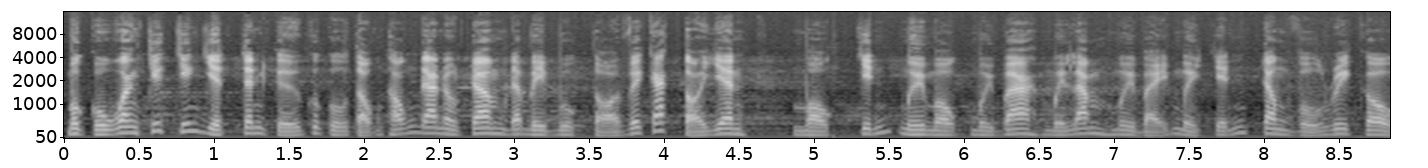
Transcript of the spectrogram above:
Một cựu quan chức chiến dịch tranh cử của cựu Tổng thống Donald Trump đã bị buộc tội với các tội danh 1, 9, 11, 13, 15, 17, 19 trong vụ RICO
